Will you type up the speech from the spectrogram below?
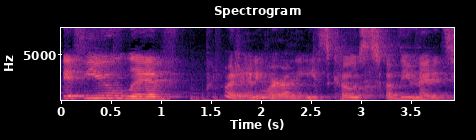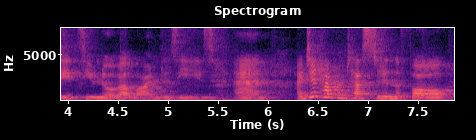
if you live pretty much anywhere on the east coast of the United States, you know about Lyme disease. And I did have them tested in the fall,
